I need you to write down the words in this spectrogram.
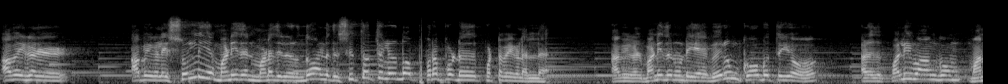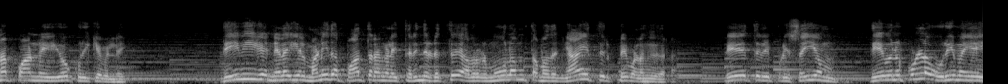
அவைகள் அவைகளை சொல்லிய மனிதன் மனதிலிருந்தோ அல்லது சித்தத்திலிருந்தோ புறப்படப்பட்டவைகள் அல்ல. அவைகள் மனிதனுடைய வெறும் கோபத்தையோ அல்லது பழிவாங்கும் மனப்பான்மையோ குறிக்கவில்லை. தெய்வீக நிலையில் மனித பாத்திரங்களை தெரிந்தெடுத்து அவர்கள் மூலம் தமது நியாய தீர்ப்பை வழங்குகிறார். வேதத்தில் இப்படி செய்யும் தேவனுக்குள்ள உரிமையை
